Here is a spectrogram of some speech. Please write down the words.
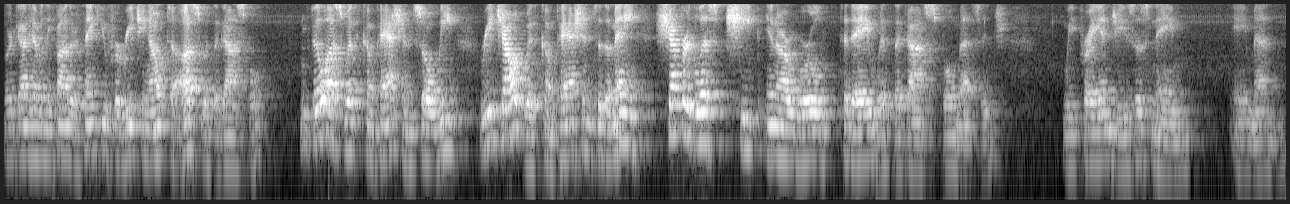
Lord God, Heavenly Father, thank you for reaching out to us with the gospel. And fill us with compassion so we reach out with compassion to the many shepherdless sheep in our world today with the gospel message. We pray in Jesus' name, amen.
